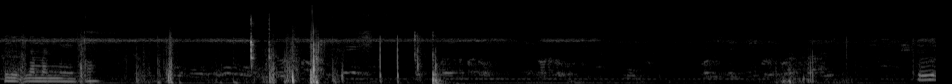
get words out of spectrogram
Kulit naman nito. Hmm.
